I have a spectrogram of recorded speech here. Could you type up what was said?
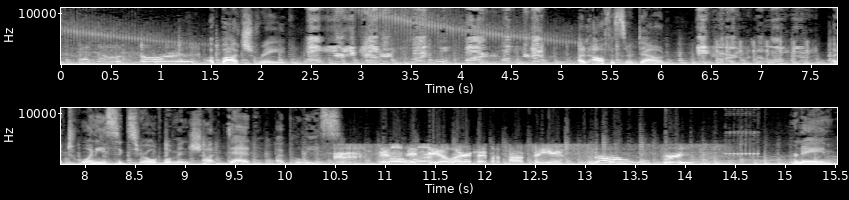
A botched raid. An officer down. A 26 year old woman shot dead by police. Is, is the alert able to talk to you? No, free. Her name,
